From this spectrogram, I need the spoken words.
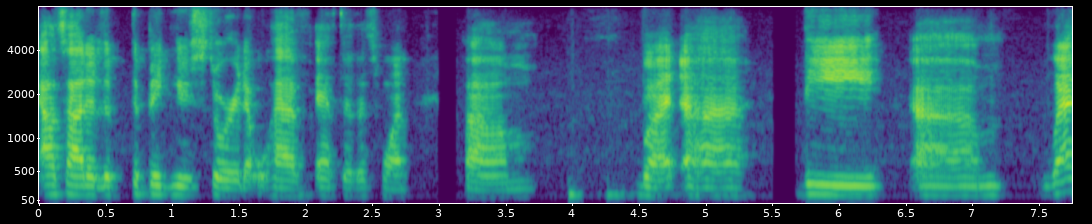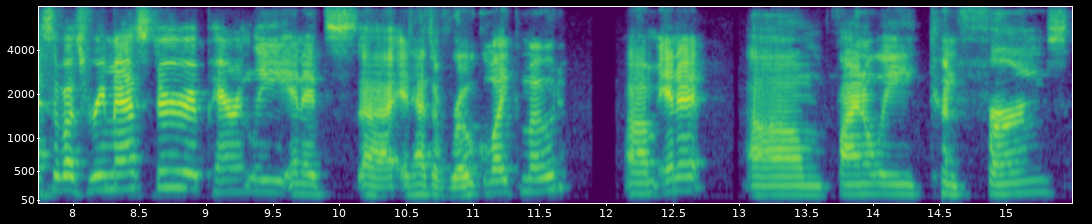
outside of the, the big news story that we'll have after this one. Um, but uh, the um, Last of Us remaster apparently, and it's uh, it has a roguelike mode um, in it. Um, finally confirms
